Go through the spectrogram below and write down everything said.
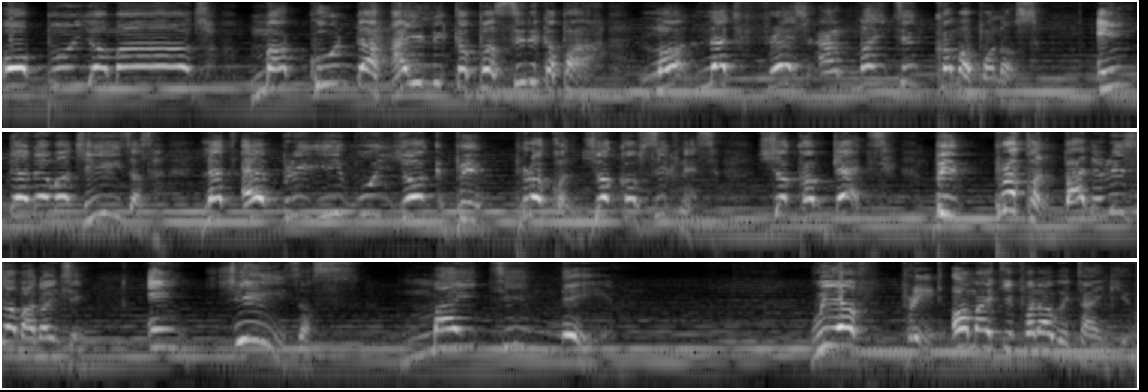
open your mouth. Makunda highly capacity kapa. Lord, let fresh anointing come upon us. In the name of Jesus, let every evil yoke be broken. Yoke of sickness, yoke of death be broken by the reason of anointing. In Jesus' mighty name, we have prayed. Almighty Father, we thank you.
